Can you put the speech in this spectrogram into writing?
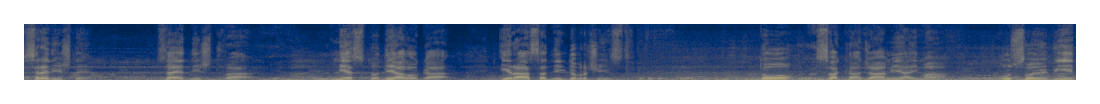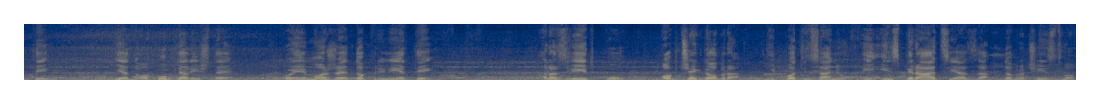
središte zajedništva, mjesto dijaloga i rasadnik dobročinstva. To svaka džamija ima u svojoj biti jedno okupljalište koje može doprinijeti razvitku općeg dobra i poticanju i inspiracija za dobročinstvo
